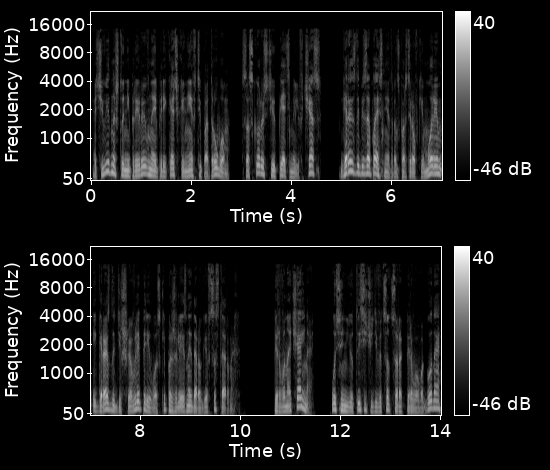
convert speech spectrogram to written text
Очевидно, что непрерывная перекачка нефти по трубам со скоростью 5 миль в час Гораздо безопаснее транспортировки морем и гораздо дешевле перевозки по железной дороге в цистернах. Первоначально, осенью 1941 года,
